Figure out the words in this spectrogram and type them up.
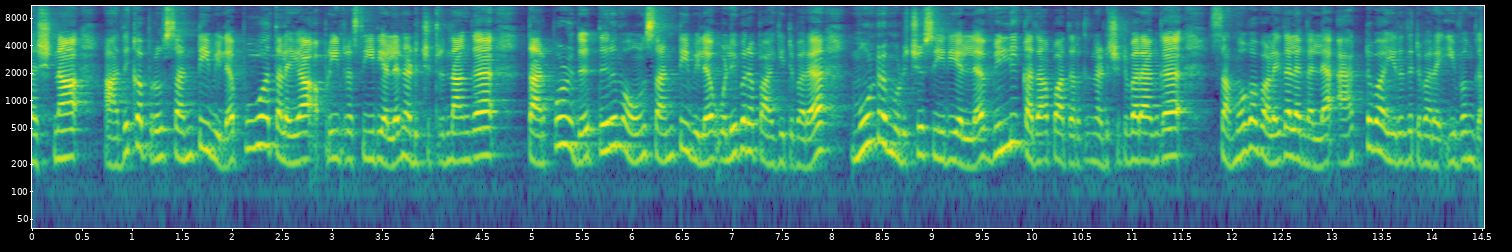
தர்ஷ்னா. அதுக்கப்புறம் சன் டிவியில் பூவா தலையா அப்படின்ற சீரியலில் நடிச்சிட்டு இருந்தாங்க. தற்பொழுது திரும்பவும் சன் டிவியில் ஒளிபரப்பாகிட்டு வர மூன்று முடிச்சு சீரியலில் வில்லி கதாபாத்திரத்தில் நடிச்சிட்டு வராங்க. சமூக வலைதளங்களில் ஆக்டிவாக இருந்துட்டு வர இவங்க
